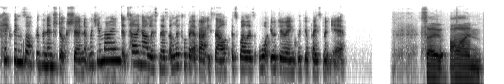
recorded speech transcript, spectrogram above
kick things off with an introduction. Would you mind telling our listeners a little bit about yourself as well as what you're doing with your placement year? So I'm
